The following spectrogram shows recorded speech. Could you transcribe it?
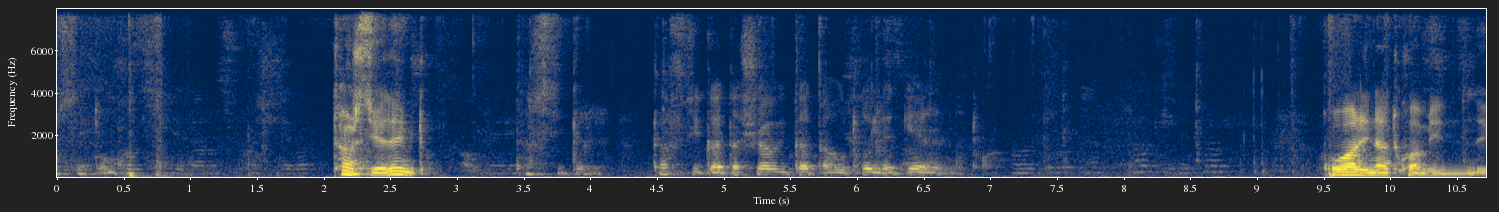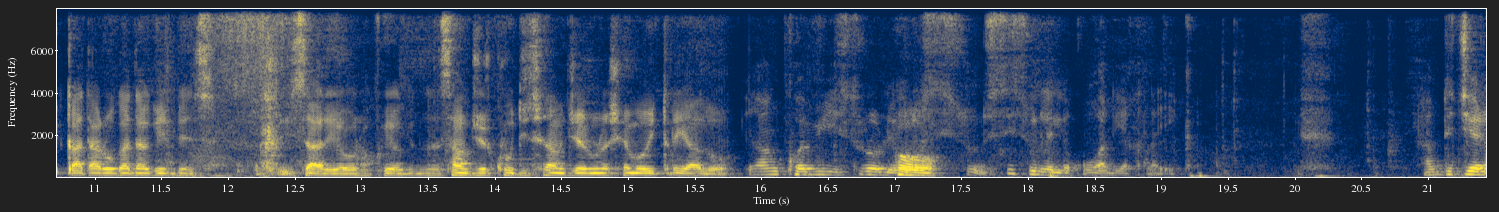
უსიტო მხაც თარსია და იმიტომ. თარსი დღე თარსი გადაშავი გადაუტყვილე გერენა თქვა ხო არის ნათქვამი კატარო გადაგიდეს ის არისო რა ქვია სამჯერ ქუდი სამჯერ უნდა შემოიტრიალო. რანქვები ის როლი ხო. სისულელი ყვარი ახლა იქ რამდენჯერ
